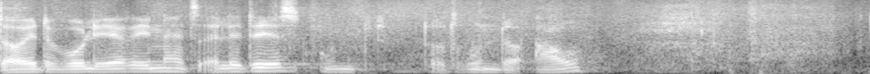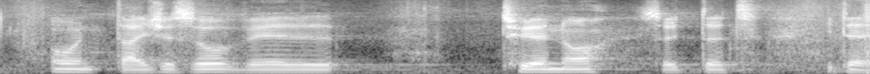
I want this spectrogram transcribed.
Da in der Voliere hat es LEDs und da drunter auch. Und da ist es so, weil die Hühner sollten in den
